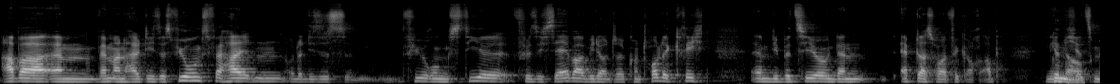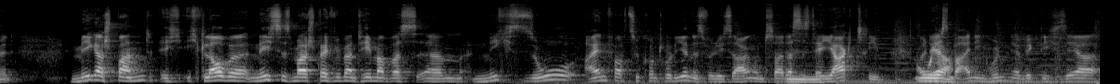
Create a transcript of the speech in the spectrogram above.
aber ähm, wenn man halt dieses Führungsverhalten oder dieses Führungsstil für sich selber wieder unter Kontrolle kriegt, ähm, die Beziehung, dann ebbt das häufig auch ab. Nehme genau. ich jetzt mit. Mega spannend. Ich, ich glaube, nächstes Mal sprechen wir über ein Thema, was ähm, nicht so einfach zu kontrollieren ist, würde ich sagen. Und zwar, das mhm. ist der Jagdtrieb. Weil oh, der ja. ist bei einigen Hunden ja wirklich sehr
